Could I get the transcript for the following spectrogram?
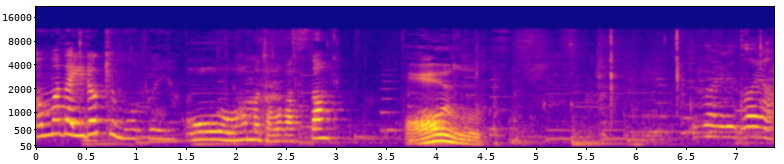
엄마 나 이렇게 먹으려. 오, 한번 접어봤어? 어이구 이거 이거야.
